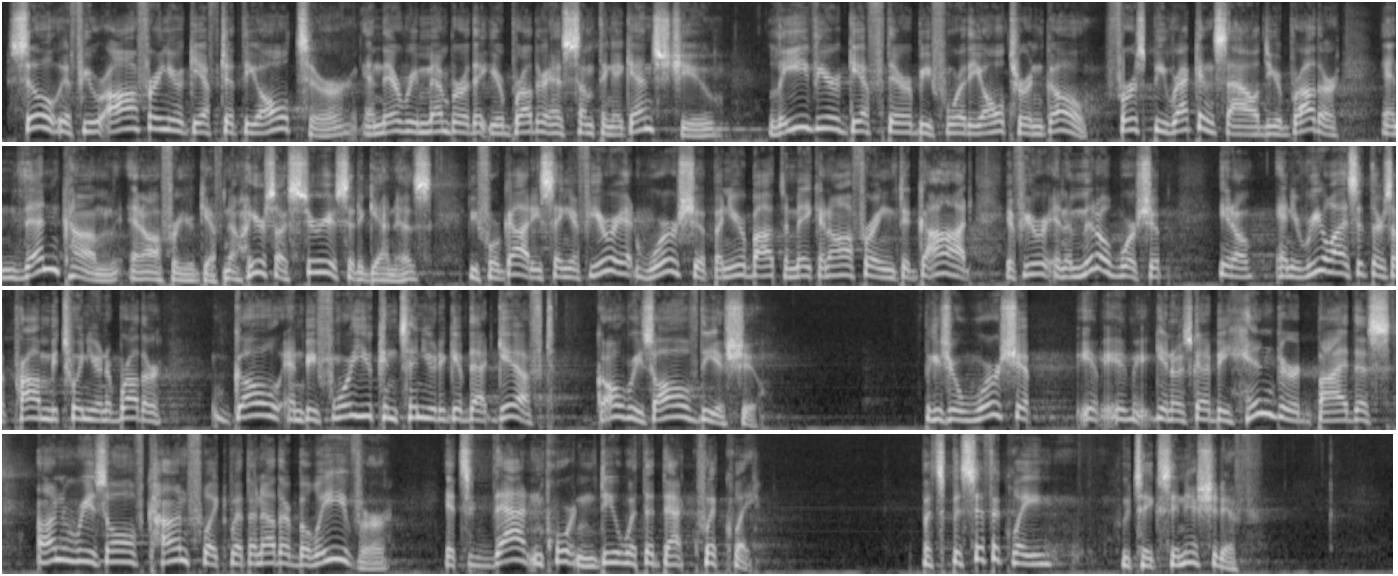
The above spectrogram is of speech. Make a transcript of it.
So, if you're offering your gift at the altar and there remember that your brother has something against you, leave your gift there before the altar and go. First be reconciled to your brother and then come and offer your gift. Now, here's how serious it again is before God. He's saying if you're at worship and you're about to make an offering to God, if you're in the middle of worship, you know, and you realize that there's a problem between you and a brother, go and before you continue to give that gift, go resolve the issue. Because your worship, you know, is going to be hindered by this unresolved conflict with another believer. It's that important. Deal with it that quickly. But specifically, who takes initiative?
